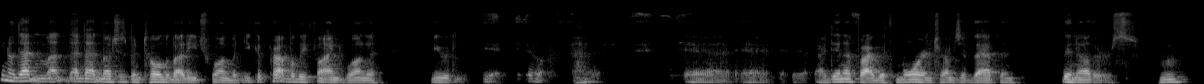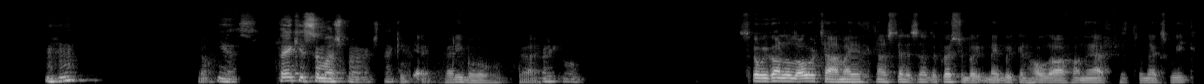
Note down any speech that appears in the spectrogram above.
you know that, that that much has been told about each one, but you could probably find one that you would uh, uh, identify with more in terms of that than than others. Hmm? Mm-hmm. No. Yes. Thank you so much, Maharaj. Thank you. Okay. Very cool. Very cool. So we're going a little over time. I understand of send us another question, but maybe we can hold off on that until next week.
